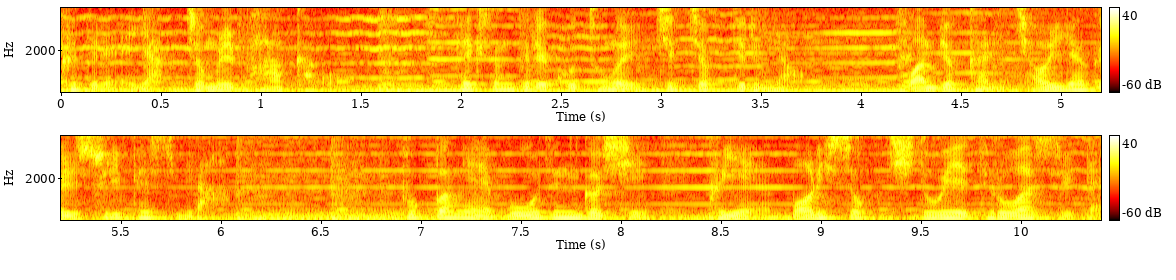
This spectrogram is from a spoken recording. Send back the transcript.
그들의 약점을 파악하고 백성들의 고통을 직접 들으며 완벽한 전략을 수립했습니다. 북방의 모든 것이 그의 머릿속 지도에 들어왔을 때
